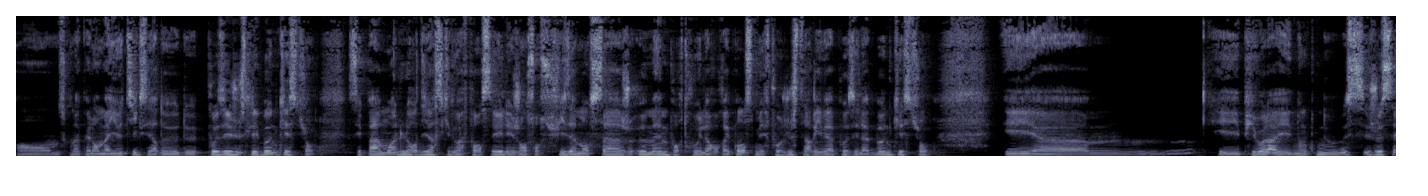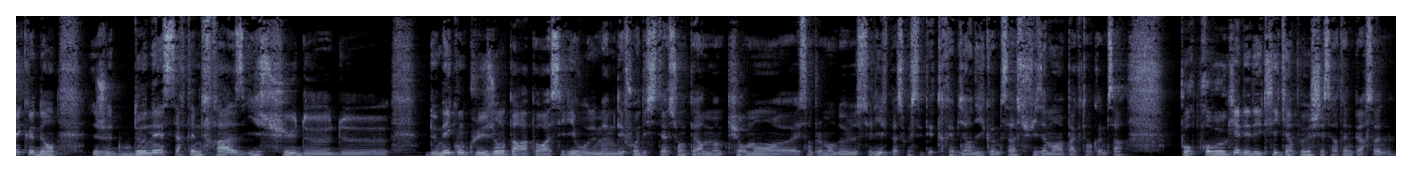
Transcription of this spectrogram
ce qu'on appelle en maïotique, c'est-à-dire de, de, poser juste les bonnes questions. C'est pas à moi de leur dire ce qu'ils doivent penser, les gens sont suffisamment sages eux-mêmes pour trouver leurs réponses, mais il faut juste arriver à poser la bonne question. Et euh, et puis voilà. Et donc je sais que dans je donnais certaines phrases issues de de, de mes conclusions par rapport à ces livres ou de même des fois des citations purement euh, et simplement de ces livres parce que c'était très bien dit comme ça, suffisamment impactant comme ça, pour provoquer des déclics un peu chez certaines personnes.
